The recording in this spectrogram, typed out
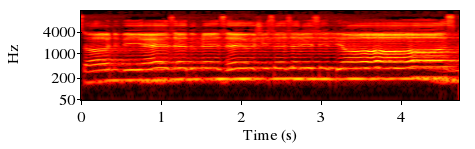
să învieze Dumnezeu și să se risipească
